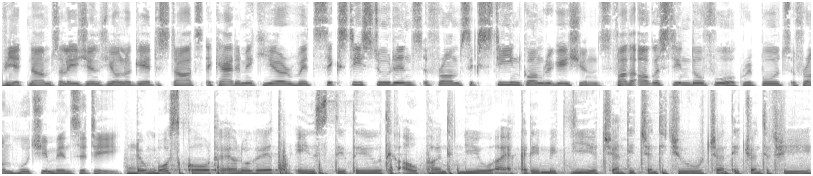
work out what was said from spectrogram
Vietnam Salesian Theologate starts academic year with 60 students from 16 congregations. Father Augustine Do Phuoc reports from Ho Chi Minh City. Don Bosco Theologate Institute opened new academic year 2022-2023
